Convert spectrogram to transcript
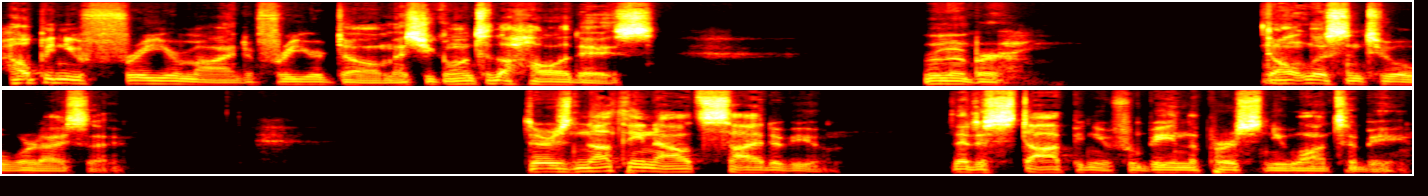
helping you free your mind and free your dome as you go into the holidays. Remember, don't listen to a word I say. There is nothing outside of you that is stopping you from being the person you want to be.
